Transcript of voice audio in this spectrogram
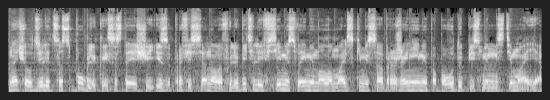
начал делиться с публикой, состоящей из профессионалов и любителей, всеми своими маломальскими соображениями по поводу письменности майя.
